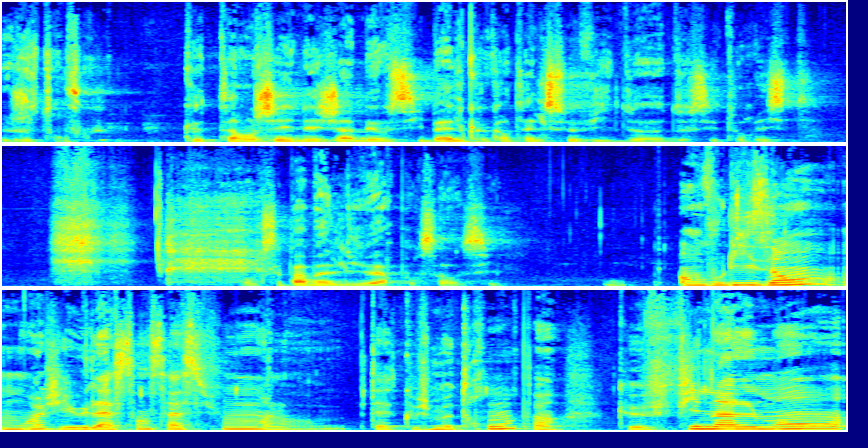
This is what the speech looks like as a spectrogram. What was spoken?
je trouve que Tanger n'est jamais aussi belle que quand elle se vide de, ses touristes. Donc c'est pas mal l'hiver pour ça aussi. En vous lisant, moi j'ai eu la sensation, alors peut-être que je me trompe, que finalement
